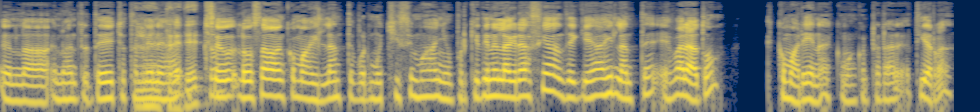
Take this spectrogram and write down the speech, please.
en, la, en los entretechos también es- entretechos? se lo usaban como aislante por muchísimos años, porque tiene la gracia de que es aislante, es barato, es como arena, es como encontrar tierra,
